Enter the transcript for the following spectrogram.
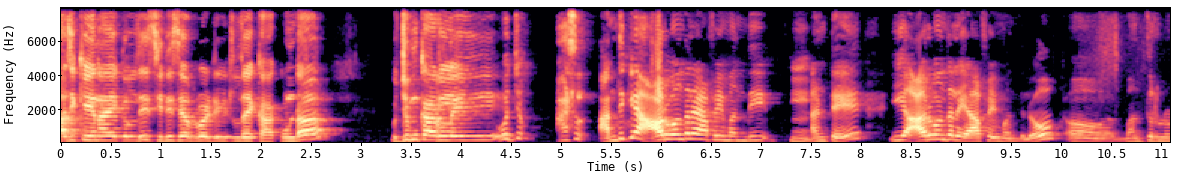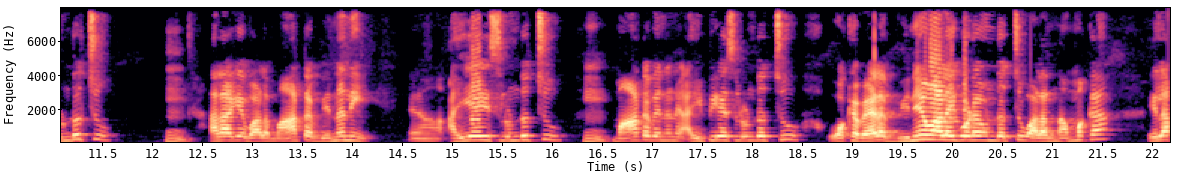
రాజకీయ నాయకులది సినీ సెలబ్రిటీలదే కాకుండా ఉద్యమకారులై ఉద్యమ అసలు అందుకే ఆరు వందల యాభై మంది అంటే ఈ ఆరు వందల యాభై మందిలో మంత్రులు ఉండొచ్చు అలాగే వాళ్ళ మాట వినని ఐఏఎస్లు ఉండొచ్చు మాట వినని ఐపీఎస్లు ఉండొచ్చు ఒకవేళ వినేవాళ్ళవి కూడా ఉండొచ్చు వాళ్ళ నమ్మక. ఇలా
